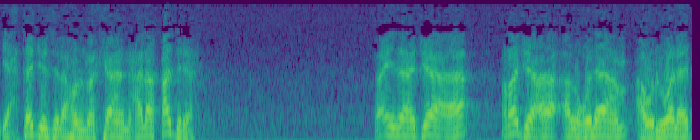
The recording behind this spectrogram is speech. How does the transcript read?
يحتجز له المكان على قدره. فإذا جاء رجع الغلام أو الولد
